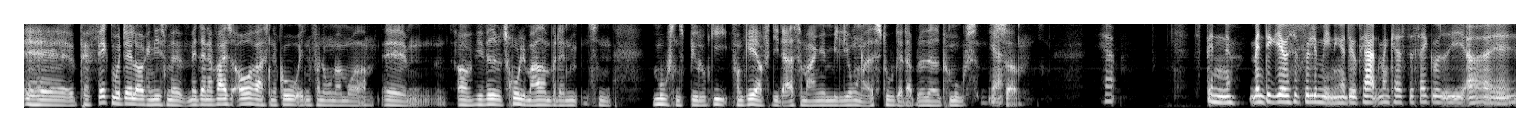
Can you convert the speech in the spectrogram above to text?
øh, perfekt modelorganisme, men den er faktisk overraskende god inden for nogle områder. Øh, og vi ved utrolig meget om, hvordan sådan, musens biologi fungerer, fordi der er så mange millioner af studier, der er blevet lavet på mus. Ja. Så Ja. Spændende. Men det giver jo selvfølgelig mening, og det er jo klart, at man kaster sig ikke ud i at øh,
